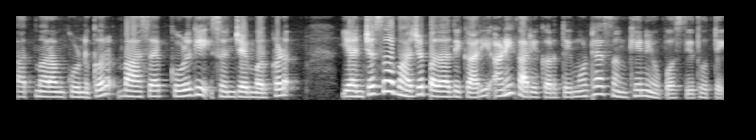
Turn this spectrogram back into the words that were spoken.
आत्माराम कोंडकर बाळासाहेब कोळगे संजय मरकड यांच्यासह भाजप पदाधिकारी आणि कार्यकर्ते मोठ्या संख्येने उपस्थित होते.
